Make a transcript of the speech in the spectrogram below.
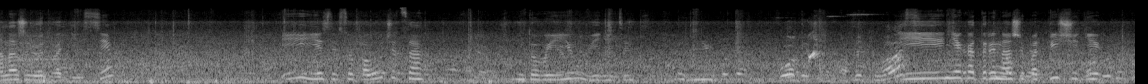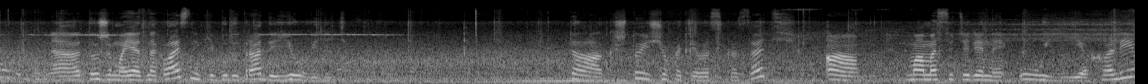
Она живет в Одессе. И если все получится, то вы ее увидите. И некоторые наши подписчики, а, тоже мои одноклассники, будут рады ее увидеть. Так, что еще хотела сказать? А, мама с тетей уехали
